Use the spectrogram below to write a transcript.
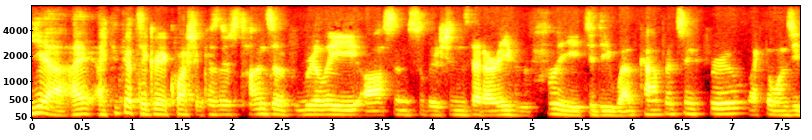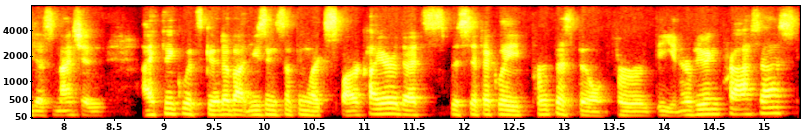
Yeah, I, I think that's a great question because there's tons of really awesome solutions that are even free to do web conferencing through, like the ones you just mentioned. I think what's good about using something like Spark Hire that's specifically purpose built for the interviewing process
